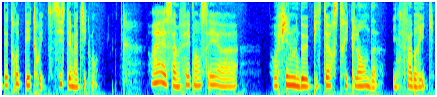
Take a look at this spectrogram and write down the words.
d'être détruite, systématiquement. Ouais, ça me fait penser euh, au film de Peter Strickland, In Fabric.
